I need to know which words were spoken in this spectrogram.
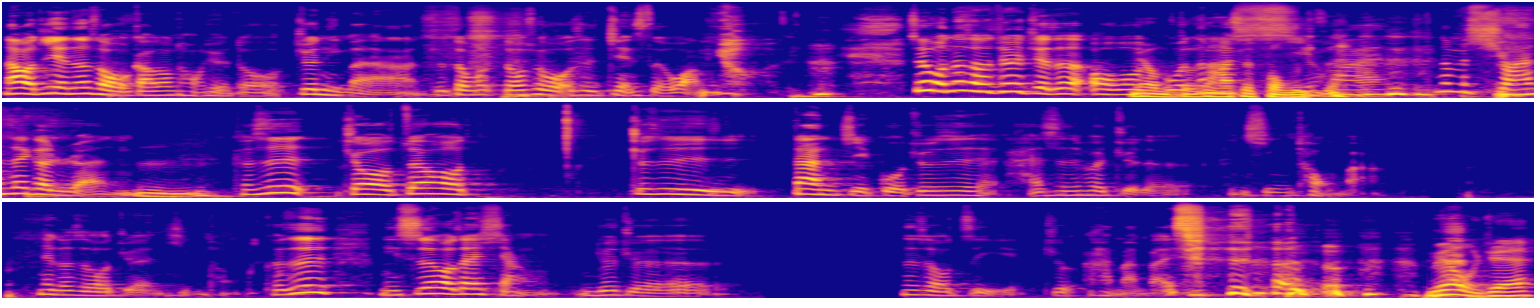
然后我记得那时候我高中同学都就你们啊，就都都说我是见色忘友，所以我那时候就会觉得哦，我我那么喜欢那么喜欢这个人，嗯，可是就最后就是，但结果就是还是会觉得很心痛吧。那个时候觉得很心痛，可是你事后再想，你就觉得。那时候自己就还蛮白痴，没有，我觉得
